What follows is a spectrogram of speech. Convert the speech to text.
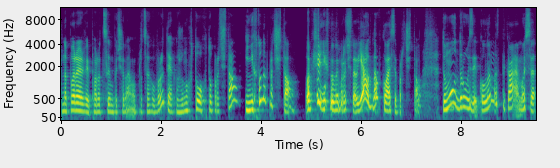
на перерві перед цим починаємо про це говорити. Я кажу: ну хто хто прочитав? І ніхто не прочитав. Взагалі ніхто не прочитав. Я одна в класі прочитала. Тому, друзі, коли ми стикаємося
